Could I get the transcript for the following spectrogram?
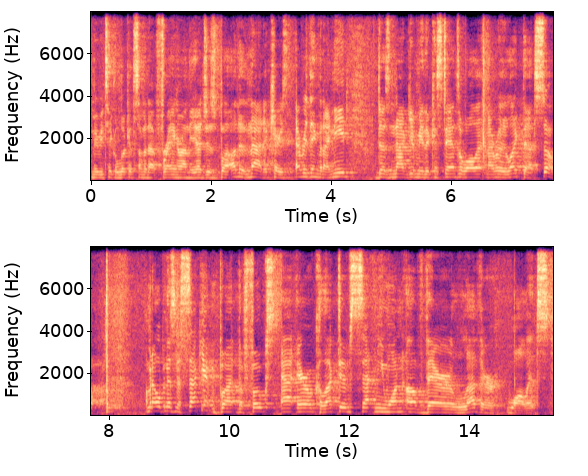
maybe take a look at some of that fraying around the edges. But other than that, it carries everything that I need. Does not give me the Costanza wallet, and I really like that. So. I'm gonna open this in a second, but the folks at Airo Collective sent me one of their leather wallets.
